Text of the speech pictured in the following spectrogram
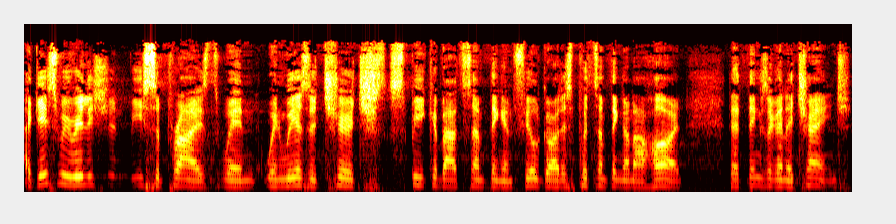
I guess we really shouldn't be surprised when, when we as a church speak about something and feel God has put something on our heart that things are going to change.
